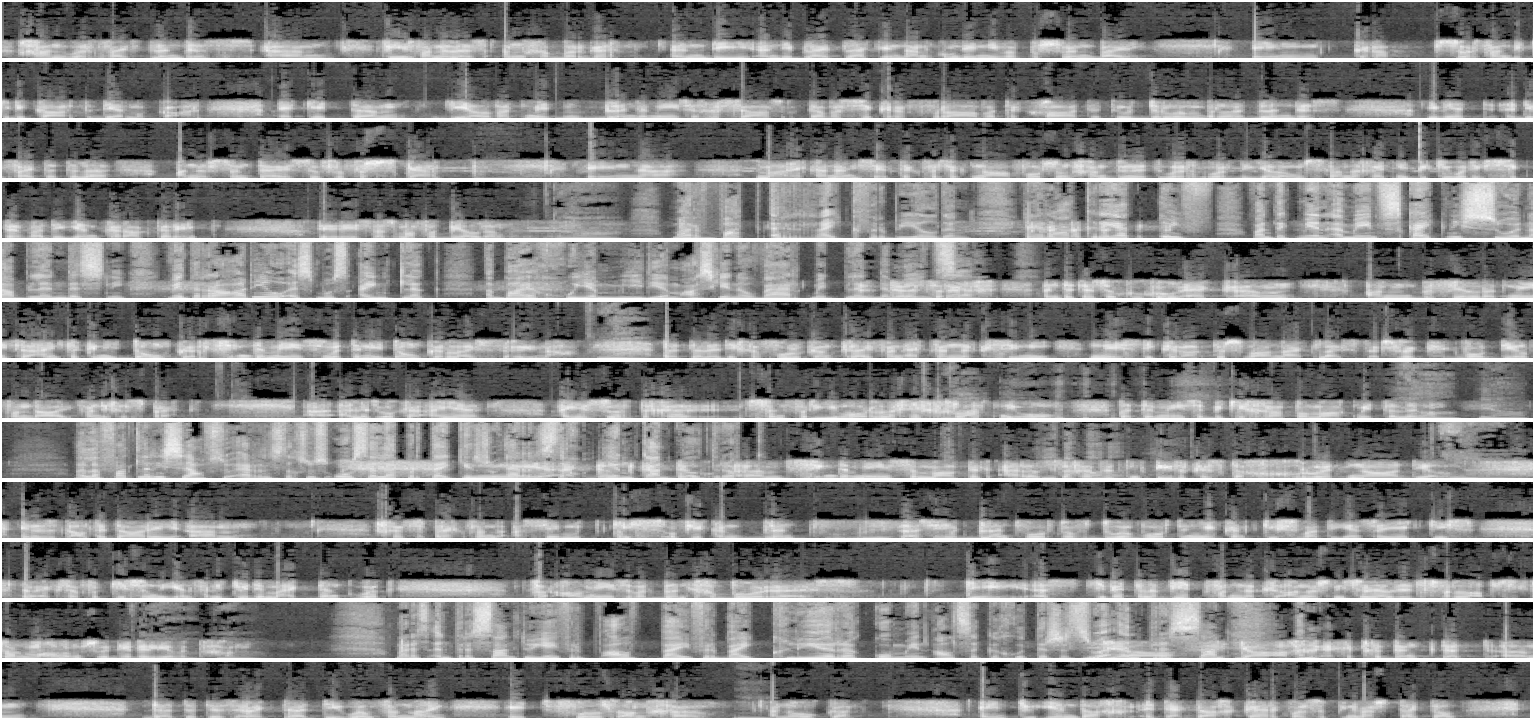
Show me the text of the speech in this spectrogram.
gaan oor vyf blindes. Ehm um, vier van hulle is ingeburger in die in die blyplek en dan kom die nuwe persoon by en krap soort van bietjie die kaarte deurmekaar. Ek het ehm um, heelwat met blinde mense gesels. Daar was sekere vrae wat ek gehad het. Hoe droom blindes? Jy weet die feit dat hulle andersins hy so verskerp en uh maar ek kan nou nie sê ek verseker navorsing gaan doen dit oor oor die hele omstandigheid nie bietjie oor die siekte wat die een karakter het Die res was maar verbeelding. Ja, maar wat 'n ryk verbeelding. Jy raak kreatief, want ek meen 'n mens kyk nie so na blindes nie. Jy weet radio is mos eintlik 'n baie goeie medium as jy nou werk met blinde dit mense. Reg. En dit is ook hoekom ek ehm um, aanbeveel dat mense eintlik in die donker, siende mense moet in die donker luister hierna. Ja. Dat hulle die gevoel kan kry van ek kan niks sien nie, nes die karakters waarna ek luister. So ek, ek word deel van daai van die gesprek uh, hulle het ook 'n eie eie soortige sin vir humor. Hulle gee glad nie om dat die mense bietjie grappe maak met hulle nie. Ja, ja. Hulle vat hulle self so ernstig soos ons hulle partykeer so nee, ernstig dink, een kant wil druk. Ehm um, sien die mense maak dit ernstiger. Ja. Dit natuurlik is 'n groot nadeel. Ja. En dit is altyd daardie ehm um, gesprek van as jy moet kies of jy kan blind as jy moet blind word of doof word en jy kan kies watter een sal jy kies. Nou ek sou verkies om een van die twee, maar ek dink ook veral mense wat blind gebore is. Die is jy weet hulle weet van niks anders nie. So hulle is verlaps normaal om so deur die lewe te gaan. Maar dit is interessant hoe jy veral by verby kleure kom en al sulke goeters. Dit is so ja, interessant. Ja, ach, ek het gedink dat ehm um, dat dit is ek dat die oom van my het voels aangehou hmm. in Hokke. En toe eendag het ek daar kerk was op universiteit al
